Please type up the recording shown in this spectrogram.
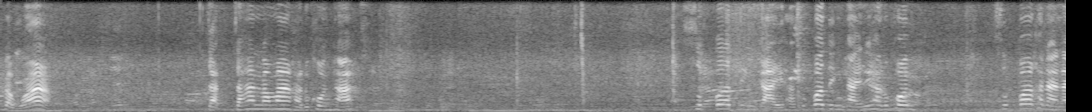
ติแบบว่า จัดจ้านมาก ๆ ค่ะทุกคนคะซุปเปอร์ติงไก่ค่ะซุปเปอร์ติงไก่นี่ค่ะทุกคนซุปเปอร์ขนาดไหน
